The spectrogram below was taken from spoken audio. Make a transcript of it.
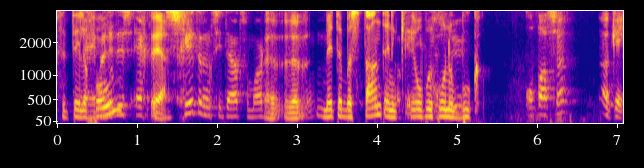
zijn Nee, telefoon dit is echt een Ja. schitterend citaat van Martin Eh, met een bestand en ik open dus gewoon een boek. Oppassen. Oké.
